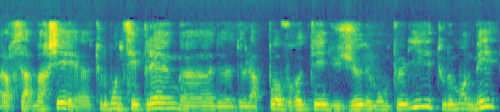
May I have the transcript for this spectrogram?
Alors ça a marché. Tout le monde s'est plaint de, de, la pauvreté du jeu de Montpellier, tout le monde, mais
